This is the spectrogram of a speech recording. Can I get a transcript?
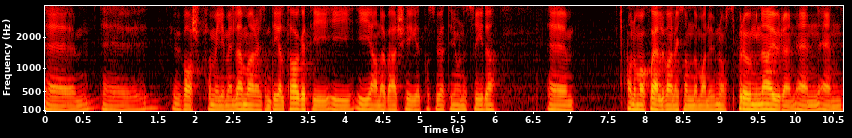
eh, eh, vars familjemedlemmar liksom deltagit i, i, i andra världskriget på Sovjetunionens sida. Eh, och de var själva liksom, de hade sprungna ur en, en, en,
